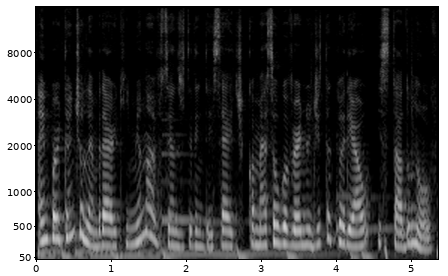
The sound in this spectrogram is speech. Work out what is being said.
É importante lembrar que em 1937 começa o governo ditatorial Estado Novo.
